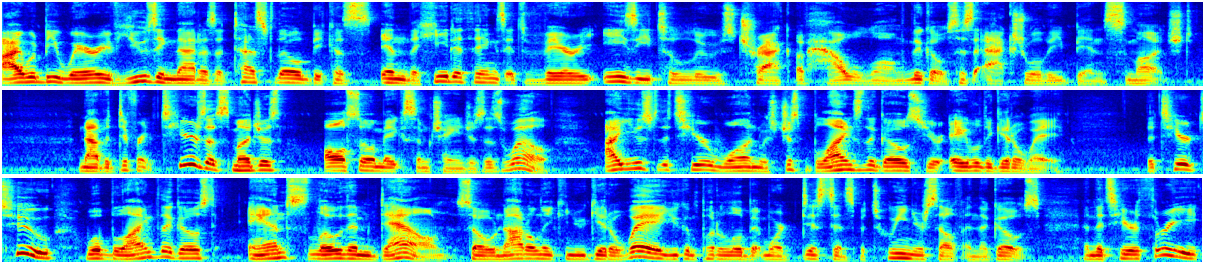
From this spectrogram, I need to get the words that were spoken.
I would be wary of using that as a test though, because in the heat of things, it's very easy to lose track of how long the ghost has actually been smudged. Now the different tiers of smudges also make some changes as well. I used the tier 1 which just blinds the ghost, you're able to get away. The tier 2 will blind the ghost and slow them down, so not only can you get away, you can put a little bit more distance between yourself and the ghost. And the tier 3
